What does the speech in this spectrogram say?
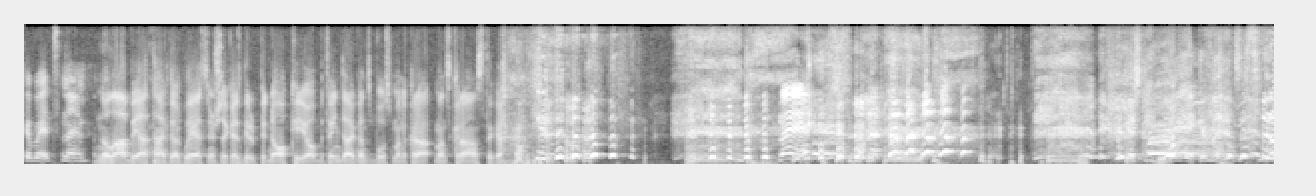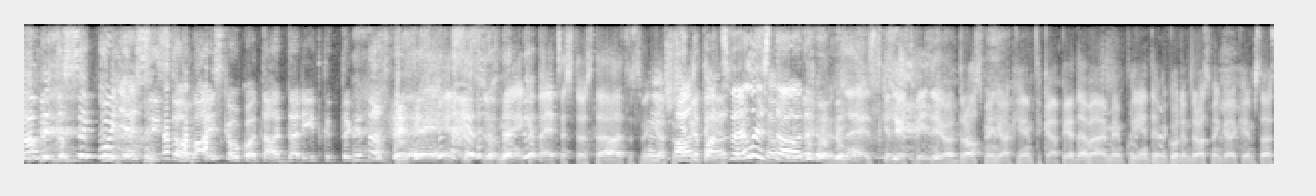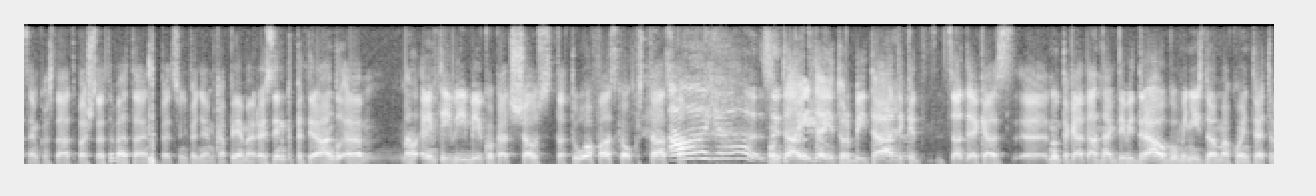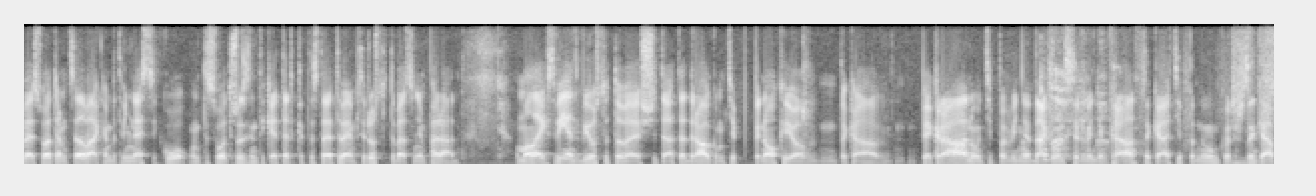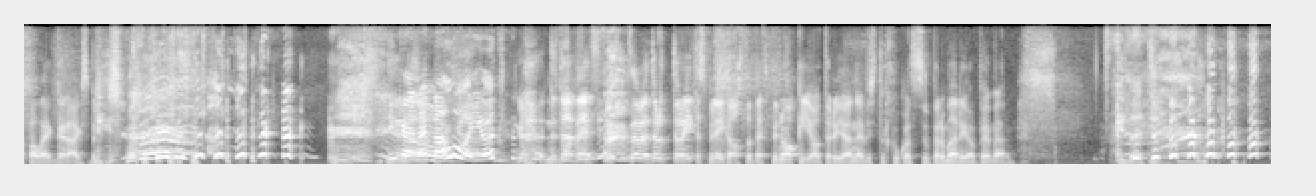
kāpēc ne? Nu, labi, atnāk tā klients, viņš saka, es gribu Pinokio, bet viņa degans būs mana krā, mans krāns. Nē, Kas- Nē, kāpēc? Es... Labi, tas ir puņķis. Es domāju, kaut ko tādu darīt, kad tagad tāds. Nē, es esmu, nē, kāpēc es to stāstu? Es vienkārši Mana Tu pats vēlies tādu. Nē, es skatījos video ar drausmīgākiem tā kā, piedāvājumiem klientiem, vai kādiem drausmīgākiem stāstiem, ko stāsta paši tetovētāji. Pēc viņi paņēma kā piemēru. Es zinu, ka pat ir Angli... um, MTV bija kaut kāds šausmas, to fas kaut kas tāds. Tā... Ah, jā. Un zinu tā par šo. ideja tur bija tāda, ka satiekās, eh, nu, tā kā atnāk divi draugi, viņi izdomā, ko viņi tetovēs otram cilvēkam, bet viņi nesaka, ko. Un tas otrs uzzina tikai tad, kad tas tetovējums ir uztvērs, viņam parāda. Un, man liekas, viens bija uztvērts šitā te draugam, ķipa Pinokio, tā kā pie krāna, un ķipa, viņa deguns ir viņa krāns, tā kā, ķipa, nu, kurš, zin kā, paliek garāks brīdis. Kā know? nemelojot. nu, tāpēc tur, tur, tur, tur ir tas brīnums, tāpēc Pinokio tur ir, ja nevis tur kaut kāds Super Mario, piemēram. Bet,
